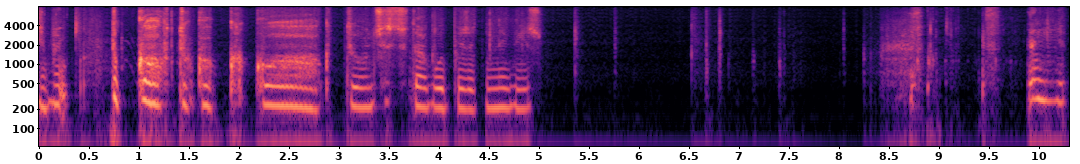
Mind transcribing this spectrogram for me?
Дебил. Да как ты, как, как ты? Он сейчас сюда будет бежать, ненавижу. Нет,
